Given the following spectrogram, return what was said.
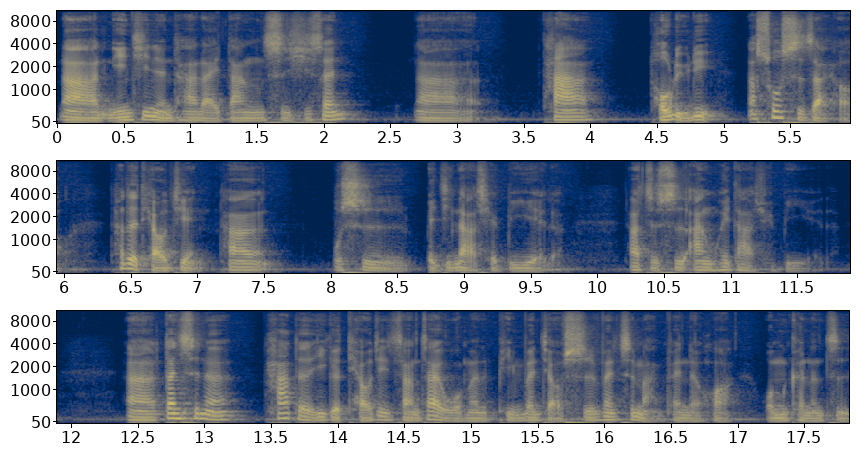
那年轻人他来当实习生，那他投履历，那说实在哦，他的条件他不是北京大学毕业的，他只是安徽大学毕业的，啊、但是呢，他的一个条件上，在我们评分角十分是满分的话，我们可能只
